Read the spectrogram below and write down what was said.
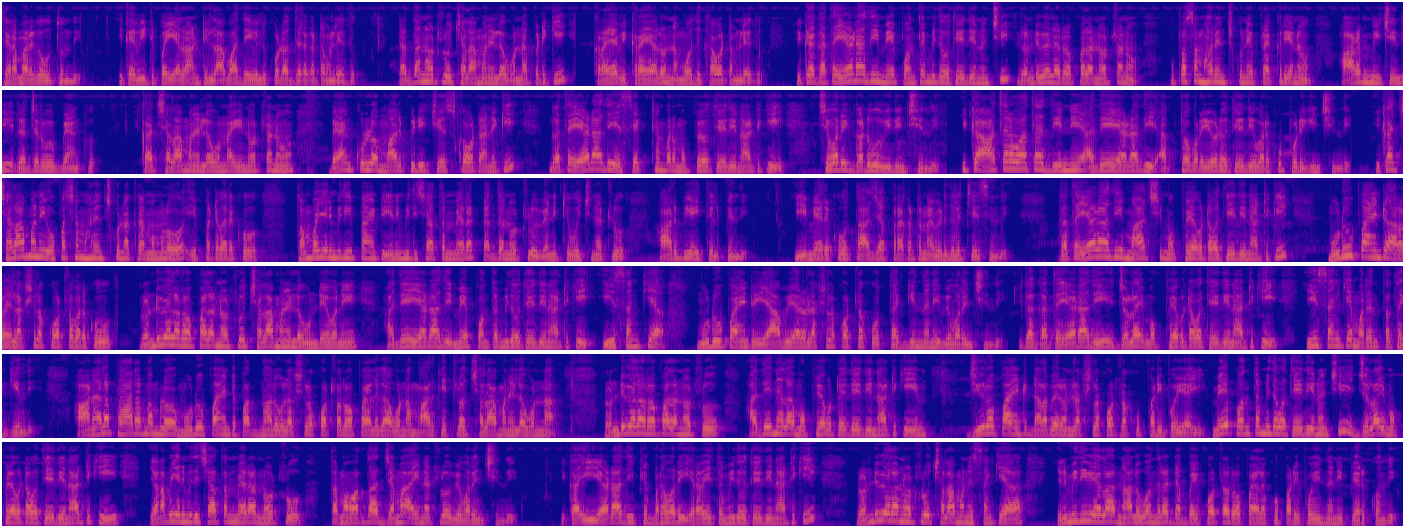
తెరమరుగవుతుంది. ఇక వీటిపై ఎలాంటి లావాదేవీలు కూడా జరగటం లేదు. పెద్ద నోట్లు చలామణిలో ఉన్నప్పటికీ క్రయ విక్రయాలు నమోదు కావటం లేదు. ఇక గత ఏడాది మే పంతొమ్మిదవ తేదీ నుంచి రెండు వేల రూపాయల నోట్లను ఉపసంహరించుకునే ప్రక్రియను ఆరంభించింది రిజర్వ్ బ్యాంకు. ఇక చలామణిలో ఉన్న ఈ నోట్లను బ్యాంకుల్లో మార్పిడి చేసుకోవటానికి గత ఏడాది సెప్టెంబర్ ముప్పైవ తేదీ నాటికి చివరి గడువు విధించింది. ఇక ఆ తర్వాత దీన్ని అదే ఏడాది అక్టోబర్ ఏడో తేదీ వరకు పొడిగించింది. ఇక చలామణి ఉపసంహరించుకున్న క్రమంలో ఇప్పటి వరకు తొంభై ఎనిమిది పాయింట్ ఎనిమిది శాతం మేర పెద్ద నోట్లు వెనక్కి వచ్చినట్లు ఆర్బీఐ తెలిపింది. ఈ మేరకు తాజా ప్రకటన విడుదల చేసింది. గత ఏడాది మార్చి ముప్పై ఒకటవ తేదీ నాటికి మూడు పాయింట్ అరవై లక్షల కోట్ల వరకు రెండు వేల రూపాయల నోట్లు చలామణిలో ఉండేవని అదే ఏడాది మే పంతొమ్మిదవ తేదీ నాటికి ఈ సంఖ్య మూడు పాయింట్ యాభై ఆరు లక్షల కోట్లకు తగ్గిందని వివరించింది. ఇక గత ఏడాది జులై ముప్పై ఒకటవ తేదీ నాటికి ఈ సంఖ్య మరింత తగ్గింది. ఆ నెల ప్రారంభంలో మూడు పాయింట్ పద్నాలుగు లక్షల కోట్ల రూపాయలుగా ఉన్న మార్కెట్లో చలామణిలో ఉన్న రెండు వేల రూపాయల నోట్లు అదే నెల ముప్పై ఒకటో తేదీ నాటికి జీరో పాయింట్ నలభై రెండు లక్షల కోట్లకు పడిపోయాయి. మే పంతొమ్మిదవ తేదీ నుంచి జులై ముప్పై ఒకటవ తేదీ నాటికి ఎనభై ఎనిమిది శాతం మేర నోట్లు తమ వద్ద జమ అయినట్లు వివరించింది. ఇక ఈ ఏడాది ఫిబ్రవరి ఇరవై తొమ్మిదవ తేదీ నాటికి రెండు వేల నోట్లు చలామణి సంఖ్య ఎనిమిది వేల నాలుగు వందల డెబ్బై కోట్ల రూపాయలకు పడిపోయిందని పేర్కొంది.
